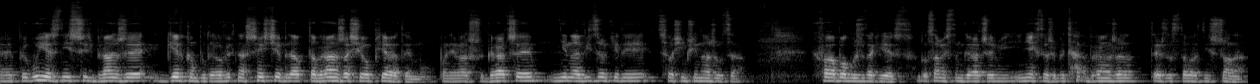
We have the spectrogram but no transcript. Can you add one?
E, Próbuje zniszczyć branżę gier komputerowych. Na szczęście ta branża się opiera temu, ponieważ gracze nienawidzą, kiedy coś im się narzuca. Chwała Bogu, że tak jest, bo sam jestem graczem i nie chcę, żeby ta branża też została zniszczona.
